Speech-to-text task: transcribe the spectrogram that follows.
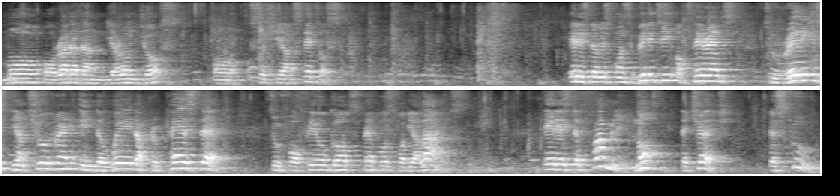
more or rather than their own jobs or social status. It is the responsibility of parents to raise their children in the way that prepares them to fulfill God's purpose for their lives. It is the family, not the church, the school,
